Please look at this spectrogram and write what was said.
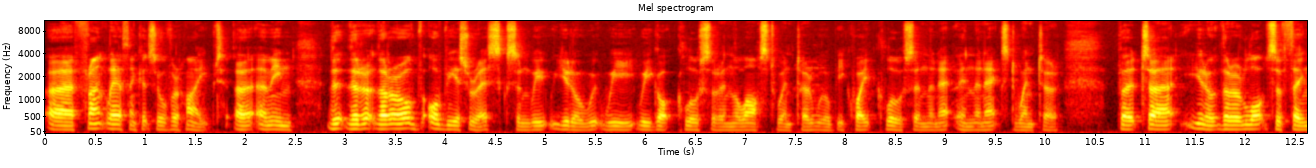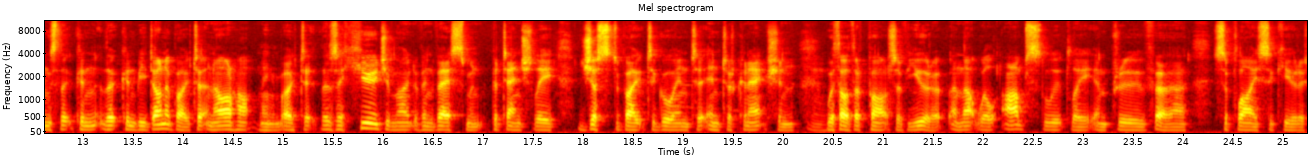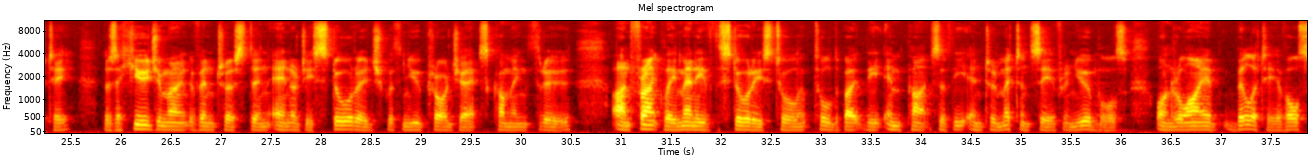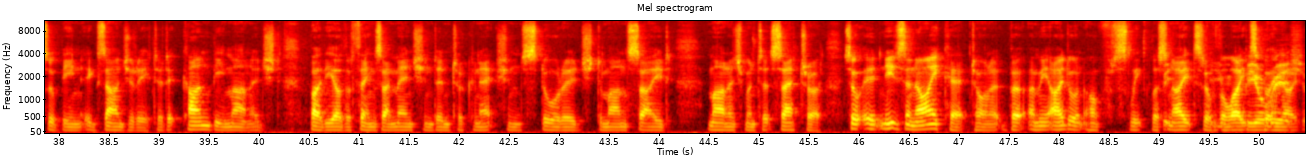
Uh, frankly, I think it's overhyped. Uh, I mean, th there are, there are ob obvious risks, and we you know we, we got closer in the last winter. We'll be quite close in the in the next winter. But uh, you know there are lots of things that can that can be done about it and are happening about it. There's a huge amount of investment potentially just about to go into interconnection mm. with other parts of Europe, and that will absolutely improve uh, supply security. There's a huge amount of interest in energy storage with new projects coming through. And frankly, many of the stories told, told about the impacts of the intermittency of renewables on reliability have also been exaggerated. It can be managed by the other things I mentioned, interconnection, storage, demand side management, etc. So it needs an eye kept on it. But I mean, I don't have sleepless nights of the lights going out.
